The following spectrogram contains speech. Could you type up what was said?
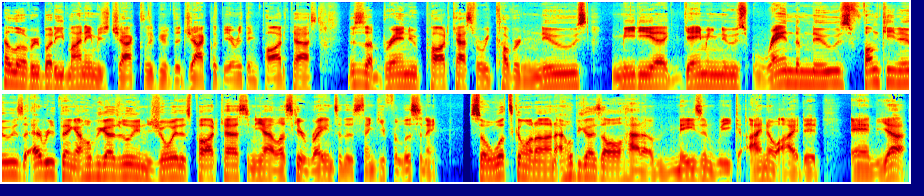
Hello, everybody. My name is Jack Lippe of the Jack Lippe Everything Podcast. This is a brand new podcast where we cover news, media, gaming news, random news, funky news, everything. I hope you guys really enjoy this podcast. And yeah, let's get right into this. Thank you for listening. So, what's going on? I hope you guys all had an amazing week. I know I did. And yeah,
